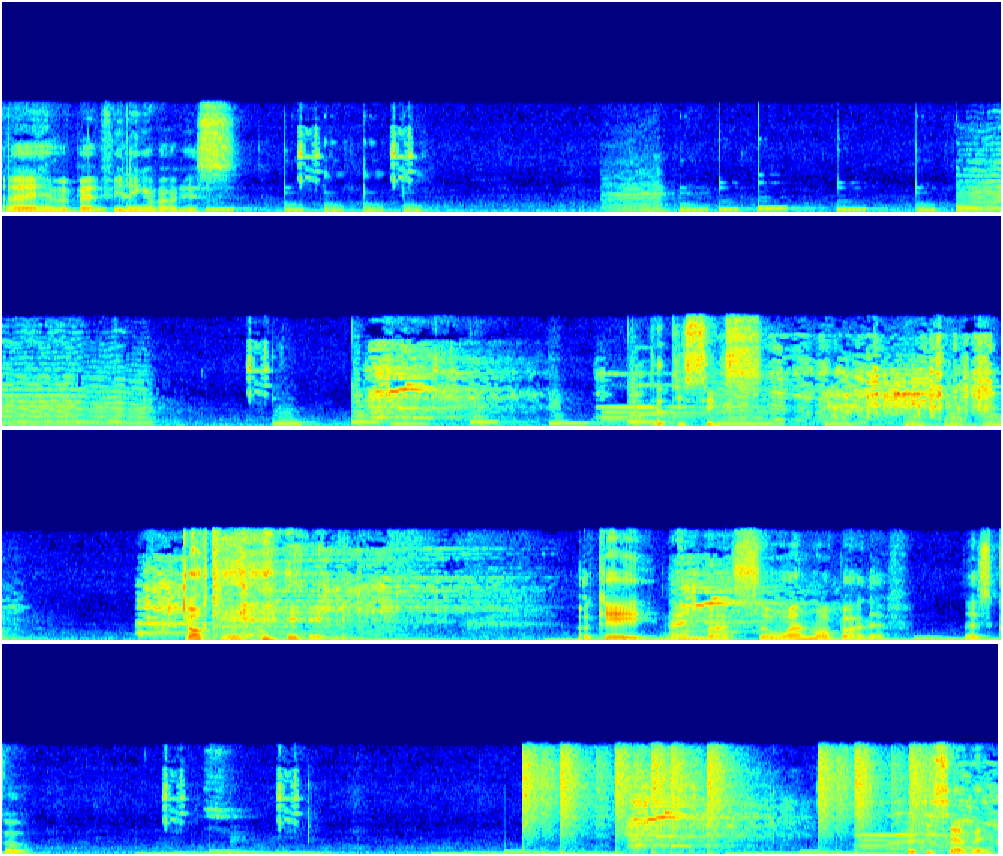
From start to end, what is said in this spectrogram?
I have a bad feeling about this. Thirty-six. Okay. okay, nine bars. So one more bar left. Let's go. 37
